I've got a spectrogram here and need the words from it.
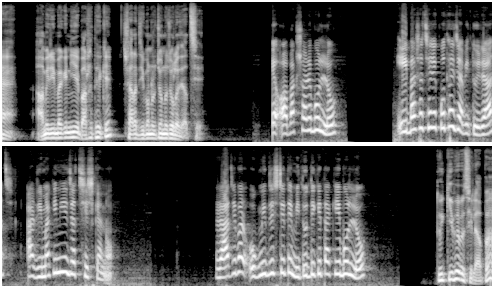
হ্যাঁ আমি রিমাকে নিয়ে বাসা থেকে সারা জীবনের জন্য চলে যাচ্ছি। এ অবাক স্বরে বলল এই বাসা ছেড়ে কোথায় যাবি তুই রাজ? আর রিমাকে নিয়ে যাচ্ছিস কেন? রাজ এবার অগ্নিদৃষ্টিতে মিতুর দিকে তাকিয়ে বলল তুই কি ভেবেছিলে আপা?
